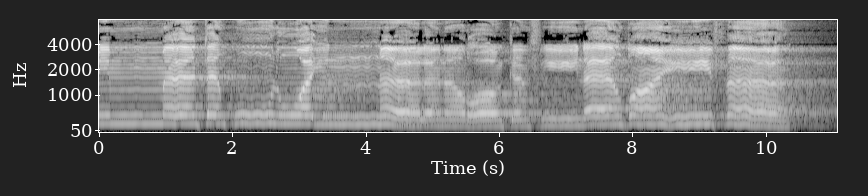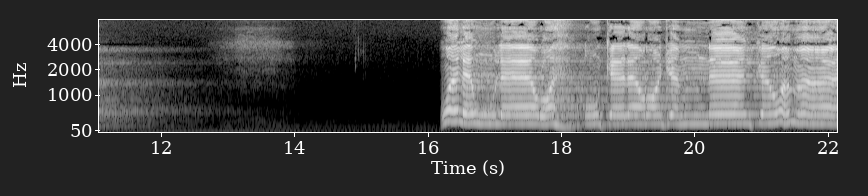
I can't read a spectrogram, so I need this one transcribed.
مما تقول وإنا لنراك فينا ضعيفا. ولولا رهطك لرجمناك وما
